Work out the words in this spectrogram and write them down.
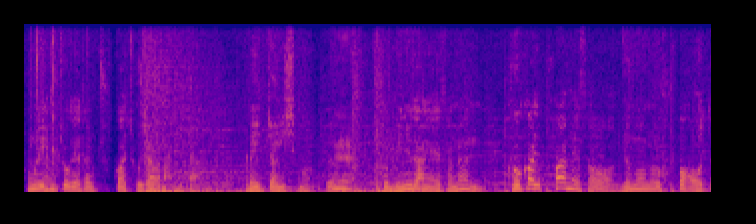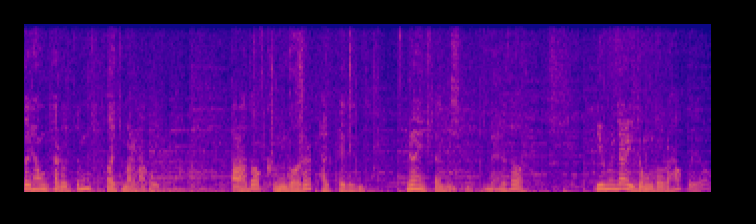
국민의힘 쪽에서는 주가 조작은 아니다. 그런 입장이신 것 같고요. 네. 그 민주당에서는 그것까지 포함해서 윤석열 후보가 어떤 형태로든 거짓말을 하고 있다. 따라서 근거를 밝혀야 된다. 이런 것 같아요. 그래서 이 문제는 이 정도로 하고요.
